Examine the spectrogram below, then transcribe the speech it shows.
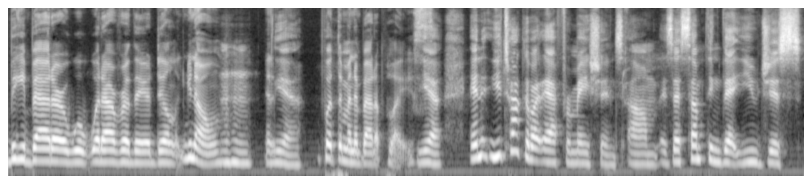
be better with whatever they're dealing. You know, and Yeah. put them in a better place. Yeah. And you talked about affirmations. Um, is that something that you just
